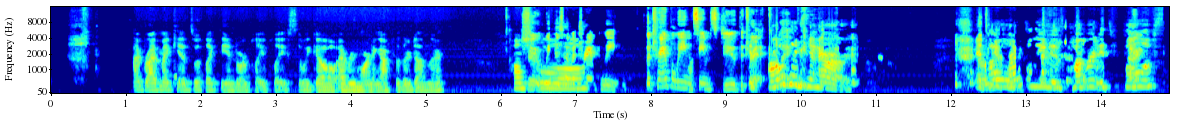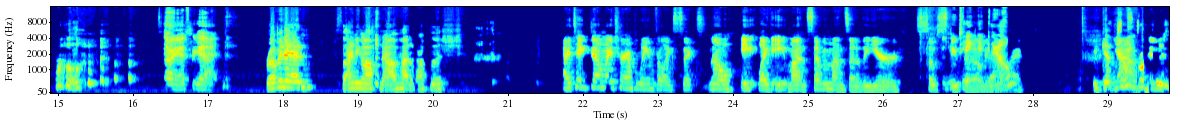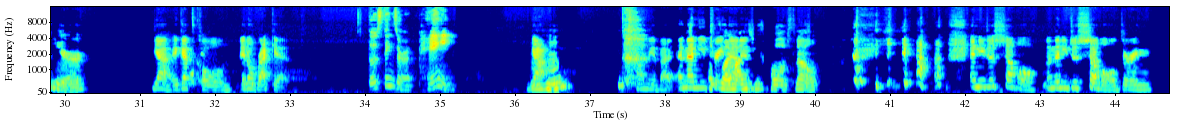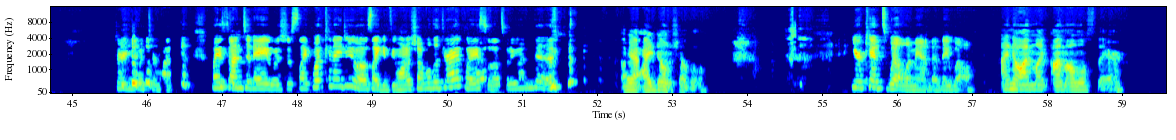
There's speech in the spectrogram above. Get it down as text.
I bribe my kids with like the indoor play place, so we go every morning after they're done there. Shoot, we just have a trampoline. The trampoline seems to do the It's trick. frozen Like- here. It's my cold. trampoline is covered. It's full Sorry. of snow. Sorry, I forgot. Rub it in. Signing off now. I've had enough of this. Sh- I take down my trampoline for like six, no, eight, like eight months, seven months out of the year. It's so stupid. You take it down? why. it gets Yeah, so it is. frozen here. Yeah, it gets cold. It'll wreck it. Those things are a pain. Yeah, Mhm. tell me about it. And then you That's trade why mine's just full of snow. yeah, and you just shovel, and then you just shovel during during the winter months. My son today was just like, "What can I do?" I was like, "If you want to shovel the driveway," so that's what he went and did. Oh yeah, I don't shovel. Your kids will, Amanda. They will. I know. I'm like I'm almost there.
